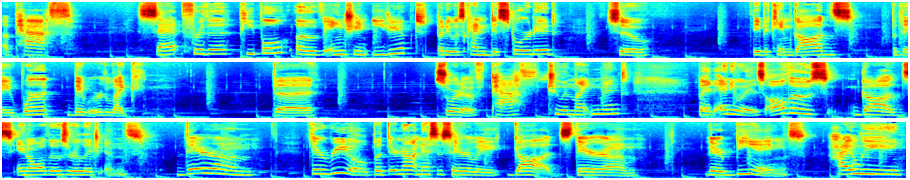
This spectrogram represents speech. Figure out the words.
a path set for the people of ancient Egypt, but it was kind of distorted. So they became gods, but they weren't. They were like the sort of path to enlightenment. But anyways, all those gods in all those religions, they're um they're real, but they're not necessarily gods. They're um, they're beings, highly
